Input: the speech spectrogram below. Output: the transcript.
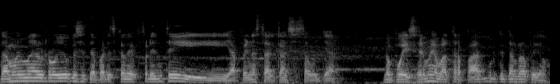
Da muy mal rollo que se te aparezca de frente y apenas te alcances a voltear. No puede ser, me va a atrapar. ¿Por qué tan rápido?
